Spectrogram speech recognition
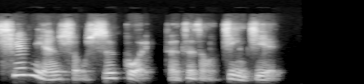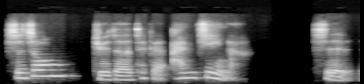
千年守尸鬼的这种境界，始终觉得这个安静啊是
